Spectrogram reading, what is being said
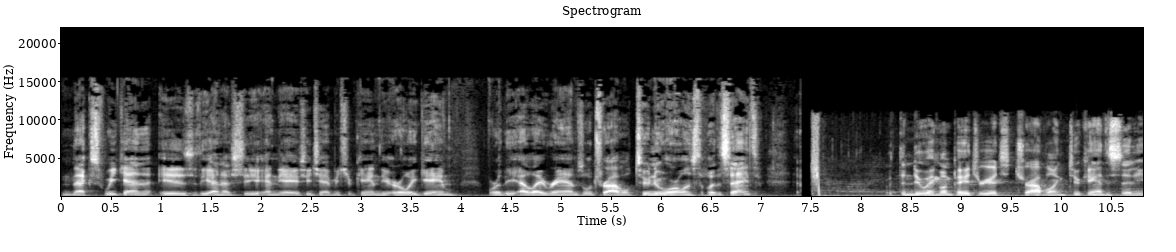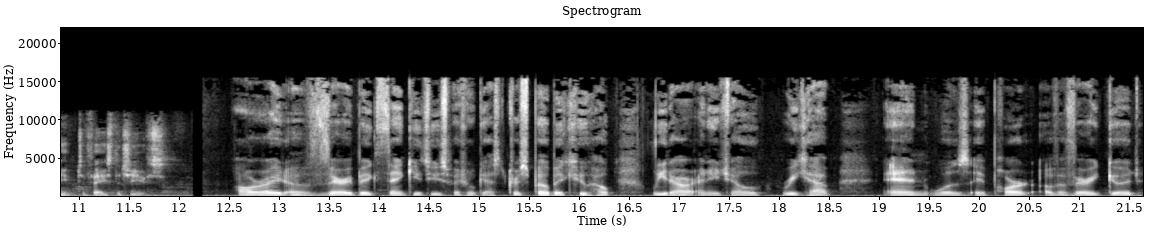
next weekend is the NFC and the AFC Championship game, the early game where the LA Rams will travel to New Orleans to play the Saints with the New England Patriots traveling to Kansas City to face the Chiefs. All right, a very big thank you to special guest Chris Bobick, who helped lead our NHL recap and was a part of a very good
